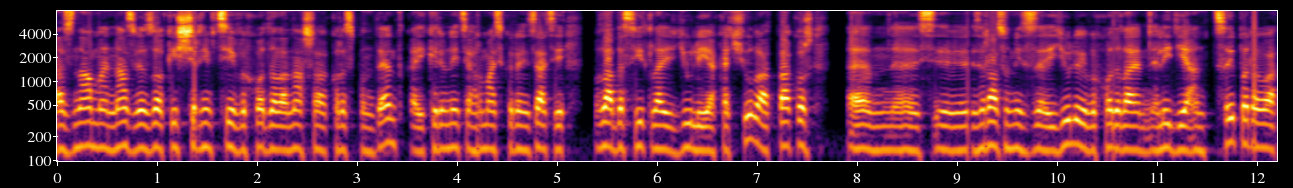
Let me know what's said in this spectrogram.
е, з нами на зв'язок із Чернівців виходила наша кореспондентка і керівниця громадської організації Влада Світла Юлія Качула. А також разом із Юлією виходила Лідія Анциперова,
